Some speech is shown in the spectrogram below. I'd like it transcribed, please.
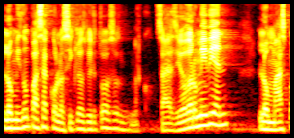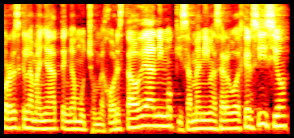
Lo mismo pasa con los ciclos virtuosos, Marco. O sea, si yo dormí bien, lo más probable es que en la mañana tenga mucho mejor estado de ánimo, quizá me anime a hacer algo de ejercicio.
